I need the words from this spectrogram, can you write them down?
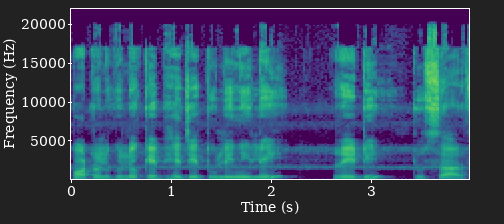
পটলগুলোকে ভেজে তুলে নিলেই রেডি টু সার্ভ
